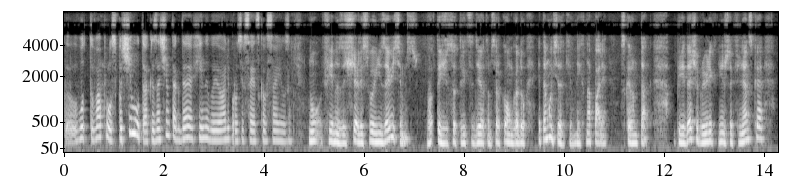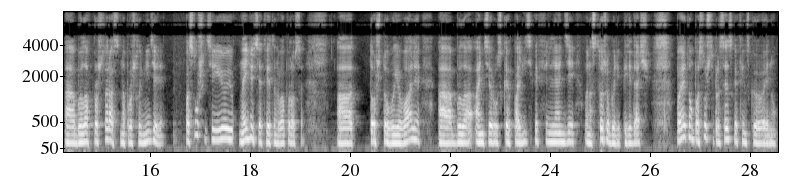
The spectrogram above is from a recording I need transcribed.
Э, вот вопрос, почему так и зачем тогда финны воевали против Советского Союза? Ну, финны защищали свою независимость в 1939-1940 году. Это мы все-таки на них напали – скажем так. Передача про Великое княжество Финляндское а, была в прошлый раз, на прошлой неделе. Послушайте ее и найдете ответы на вопросы. А то, что воевали, а была антирусская политика в Финляндии, у нас тоже были передачи. Поэтому послушайте про советско-финскую войну.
